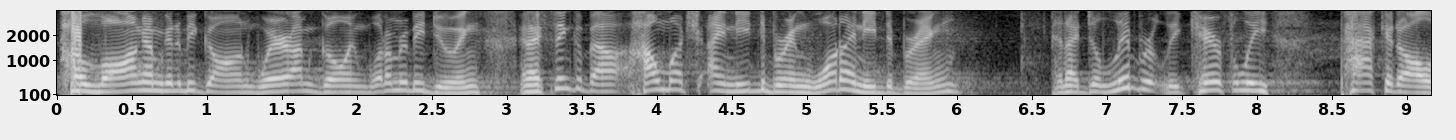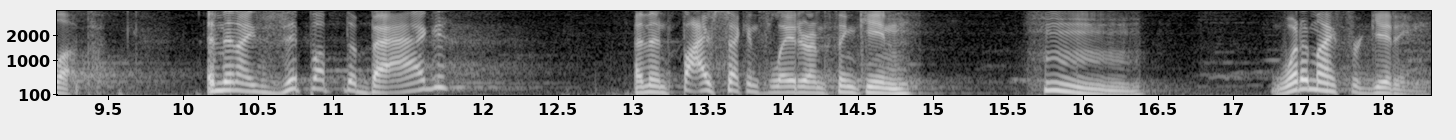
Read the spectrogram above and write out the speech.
how long I'm going to be gone, where I'm going, what I'm going to be doing, and I think about how much I need to bring, what I need to bring, and I deliberately, carefully pack it all up. And then I zip up the bag, and then five seconds later, I'm thinking, hmm, what am I forgetting?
